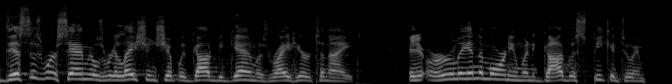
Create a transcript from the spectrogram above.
This is where Samuel's relationship with God began, was right here tonight. Early in the morning when God was speaking to him.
